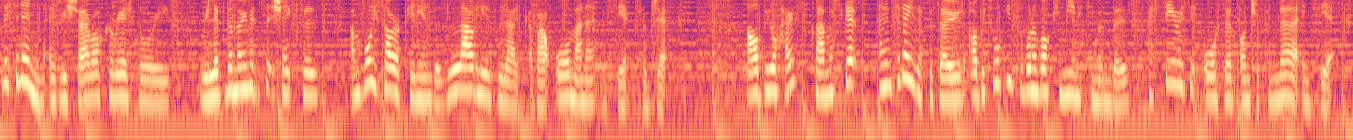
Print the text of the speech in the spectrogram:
Listen in as we share our career stories, relive the moments that shaped us, and voice our opinions as loudly as we like about all manner of CX subjects. I'll be your host, Claire Muscat, and in today's episode, I'll be talking to one of our community members, a seriously awesome entrepreneur in CX.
